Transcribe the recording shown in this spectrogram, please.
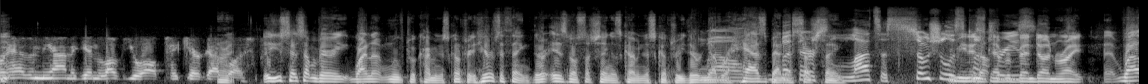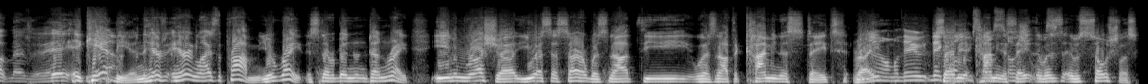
for Yeah. having me on again. Love you all. Take care. God All bless. right. You said something very. Why not move to a communist country? Here's the thing: there is no such thing as a communist country. There never has been but a such there's thing. lots of I socialist mean, it's never been done right. Uh, Well, uh, it, it can't be, and here, herein lies the problem. You're right; it's never been done right. Even Russia, USSR, was not the was not the communist state, right? No, they- they call Soviet communist state. It was it was socialist,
